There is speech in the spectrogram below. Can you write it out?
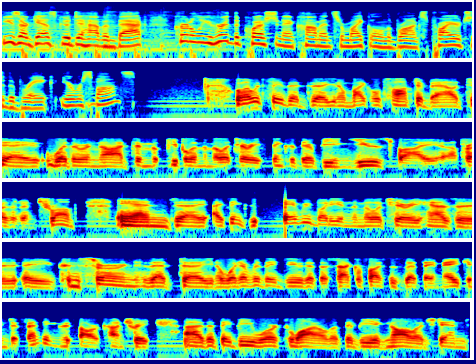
He's our guest. Good to have him back. Colonel, you heard the question and comments from Michael in the Bronx prior to the break. Your response? Well, I would say that uh, you know Michael talked about uh, whether or not people in the military think that they're being used by uh, President Trump, and uh, I think everybody in the military has a, a concern that uh, you know whatever they do, that the sacrifices that they make in defending our country, uh, that they be worthwhile, that they be acknowledged, and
